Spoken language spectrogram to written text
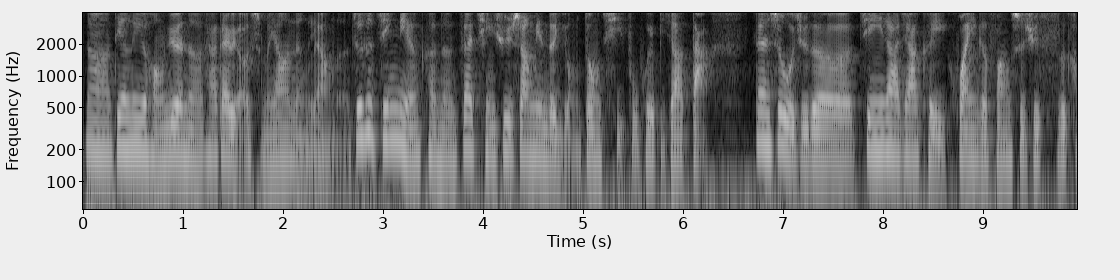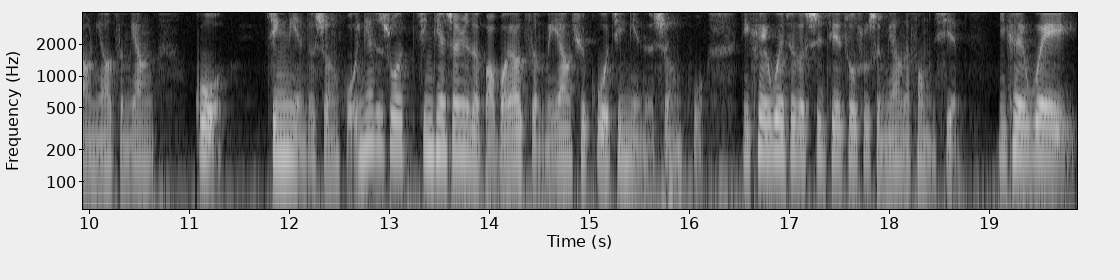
那电力红月呢，它代表什么样的能量呢？就是今年可能在情绪上面的涌动起伏会比较大，但是我觉得建议大家可以换一个方式去思考，你要怎么样过。今年的生活，应该是说今天生日的宝宝要怎么样去过今年的生活？你可以为这个世界做出什么样的奉献？你可以为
